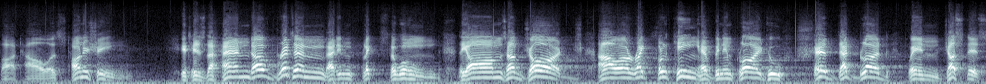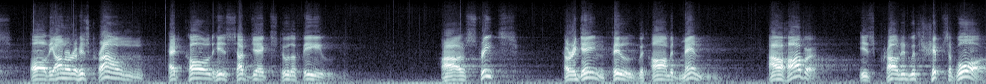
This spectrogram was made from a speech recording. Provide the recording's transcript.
But how astonishing it is the hand of Britain that inflicts the wound. The arms of George, our rightful king, have been employed to shed that blood when justice or the honor of his crown had called his subjects to the field. Our streets are again filled with armed men. Our harbor is crowded with ships of war.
